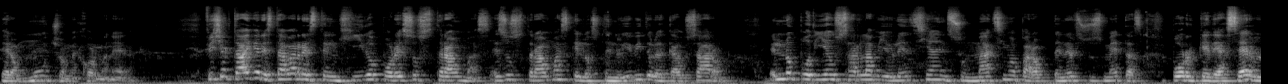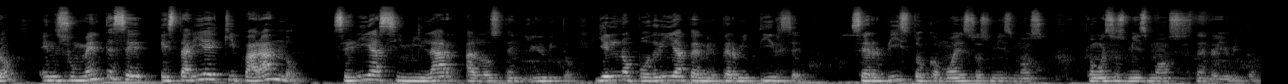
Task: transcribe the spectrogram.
pero mucho mejor manera. Fisher Tiger estaba restringido por esos traumas, esos traumas que los Tenryubito le causaron. Él no podía usar la violencia en su máximo para obtener sus metas, porque de hacerlo, en su mente se estaría equiparando sería similar a los Tenryubito y él no podría permitirse ser visto como esos mismos como esos mismos Tenryubito.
